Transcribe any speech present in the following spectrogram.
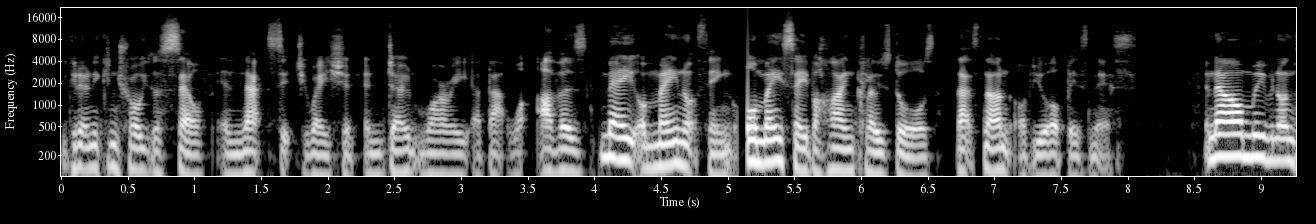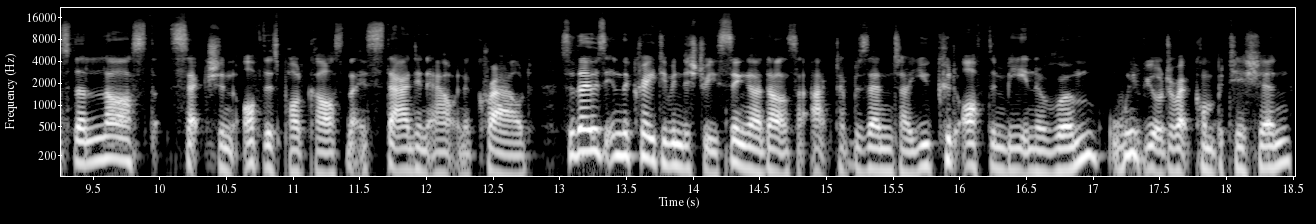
You can only control yourself in that situation and don't worry about what others may or may not think or may say behind closed doors. That's none of your business. And now I'm moving on to the last section of this podcast, and that is standing out in a crowd. So those in the creative industry, singer, dancer, actor, presenter, you could often be in a room with your direct competition.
